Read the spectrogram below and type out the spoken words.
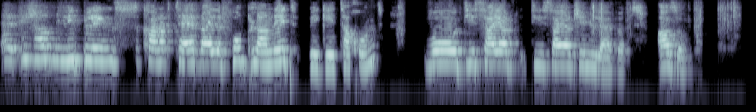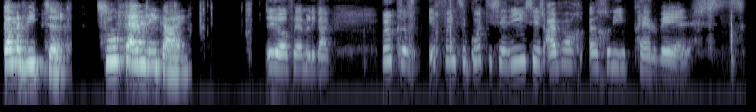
er ist halt mein Lieblingscharakter, weil er vom Planet Vegeta kommt, wo die, Saiya die Saiyajin leben. Also, gehen wir weiter zu Family Guy. Ja, Family Guy. Wirklich, ich finde es eine gute Serie. Sie ist einfach ein bisschen pervers.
